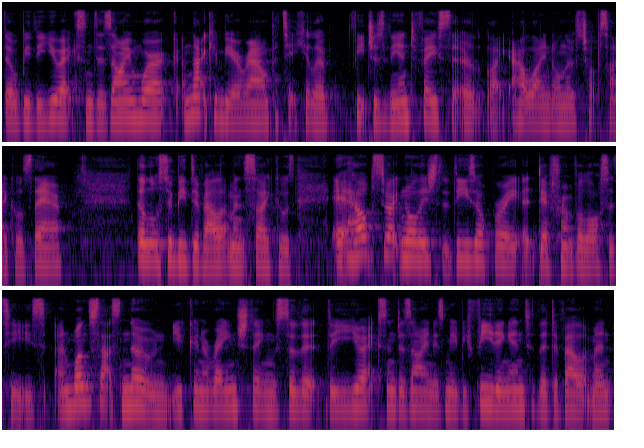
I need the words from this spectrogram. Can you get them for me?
there'll be the UX and design work, and that can be around particular features of the interface that are like outlined on those top cycles there. There'll also be development cycles It helps to acknowledge that these operate at different velocities. And once that's known, you can arrange things so that the UX and design is maybe feeding into the development.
